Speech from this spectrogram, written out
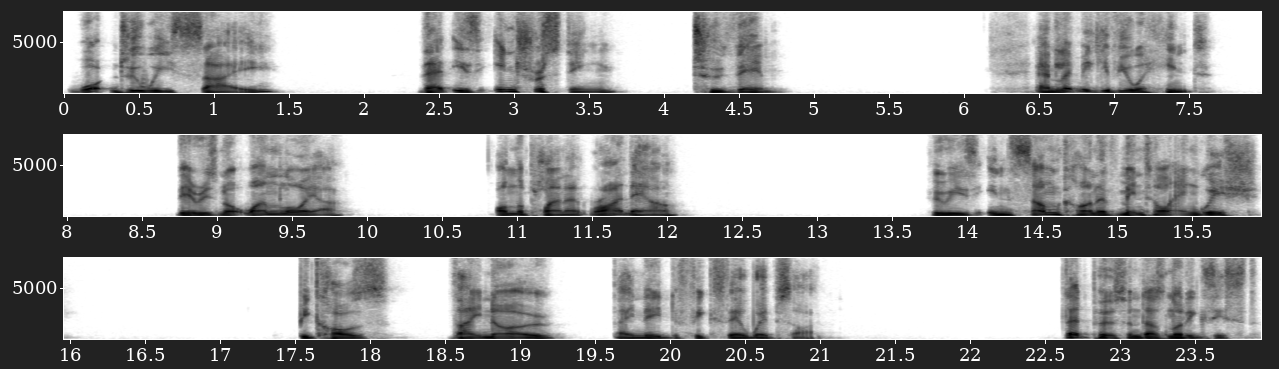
what do we say that is interesting to them? And let me give you a hint. There is not one lawyer on the planet right now who is in some kind of mental anguish because they know they need to fix their website. That person does not exist.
